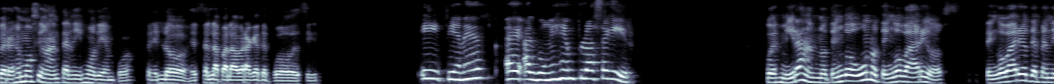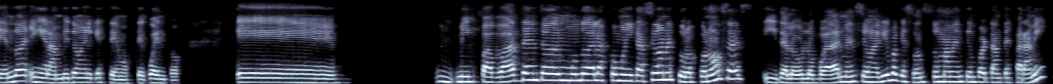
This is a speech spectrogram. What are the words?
pero es emocionante al mismo tiempo, es lo, esa es la palabra que te puedo decir. ¿Y tienes eh, algún ejemplo a seguir? Pues mira, no tengo uno, tengo varios. Tengo varios dependiendo en el ámbito en el que estemos, te cuento. Eh, mis papás dentro del mundo de las comunicaciones, tú los conoces y te los, voy a dar mención aquí porque son sumamente importantes para mí.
